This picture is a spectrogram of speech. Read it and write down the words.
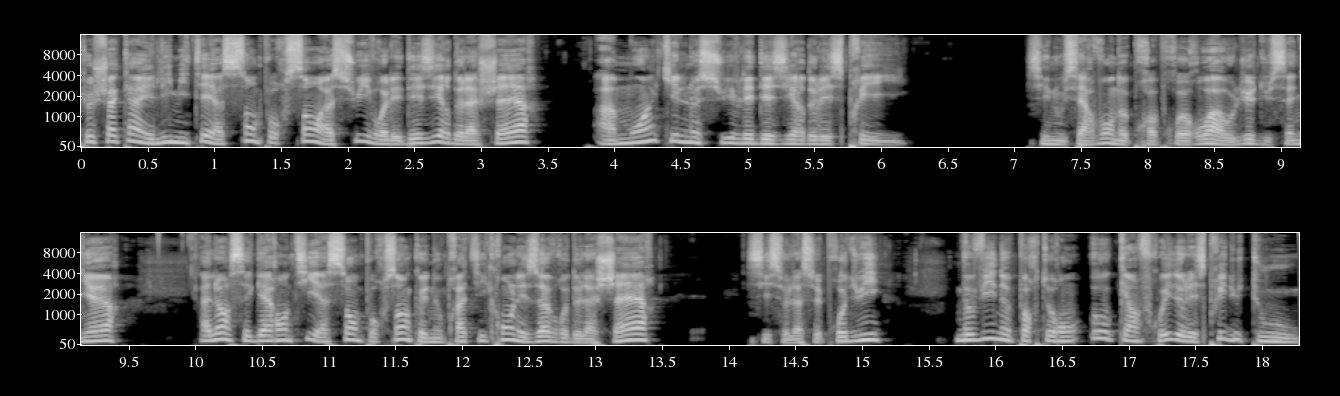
que chacun est limité à 100% à suivre les désirs de la chair, à moins qu'il ne suive les désirs de l'esprit. Si nous servons nos propres rois au lieu du Seigneur, alors c'est garanti à 100% que nous pratiquerons les œuvres de la chair. Si cela se produit, nos vies ne porteront aucun fruit de l'esprit du tout.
